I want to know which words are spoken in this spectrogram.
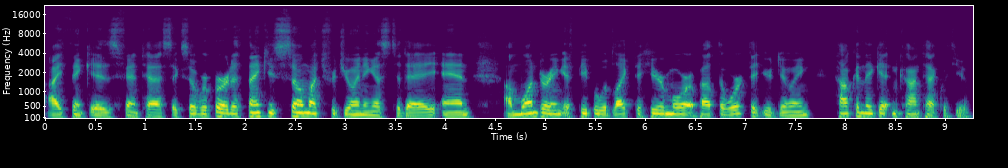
I think is fantastic. So, Roberta, thank you so much for joining us today. And I'm wondering if people would like to hear more about the work that you're doing, how can they get in contact with you?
